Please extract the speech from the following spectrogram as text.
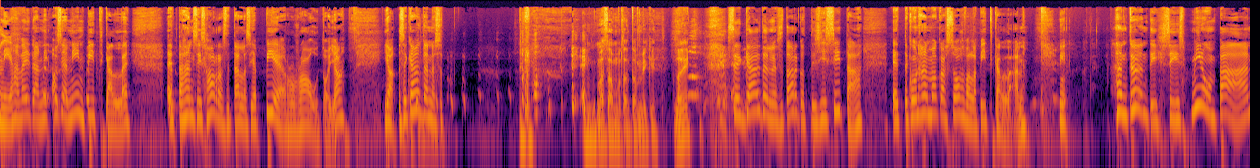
Niin hän vei tämän asian niin pitkälle, että hän siis harrasti tällaisia pierurautoja. Ja se käytännössä, Mä sammutan ton mikit. No niin. se käytännössä tarkoitti siis sitä, että kun hän makasi sohvalla pitkällään, niin hän työnti siis minun pään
